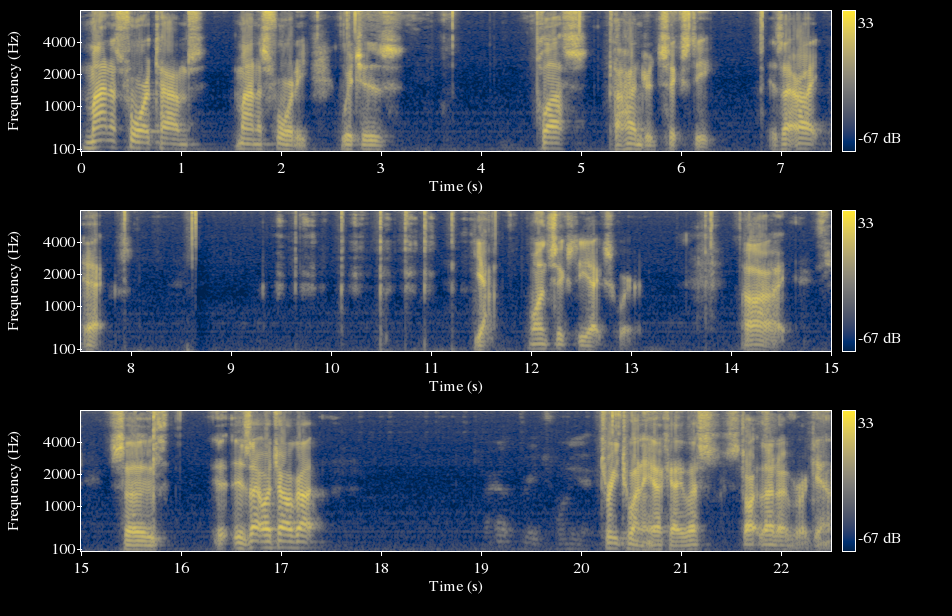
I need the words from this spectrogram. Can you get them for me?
minus 4 times minus 40, which is plus 160. Is that right? X. Yeah, 160x squared. All right. So is that what y'all got? Three twenty Okay, let's start that over again.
